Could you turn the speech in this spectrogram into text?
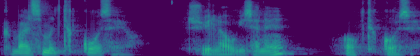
그 말씀을 듣고 오세요. 주일 나오기 전에 꼭 듣고 오세요.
